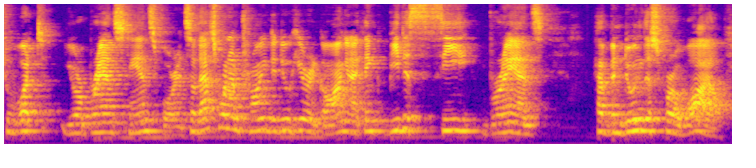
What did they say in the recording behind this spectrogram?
to what your brand stands for. And so that's what I'm trying to do here at Gong. And I think B2C brands have been doing this for a while.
